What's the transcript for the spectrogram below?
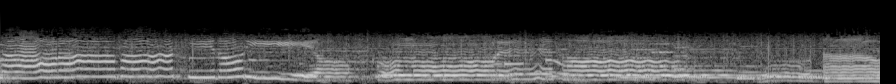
ならば気取りよこの俺と。歌を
